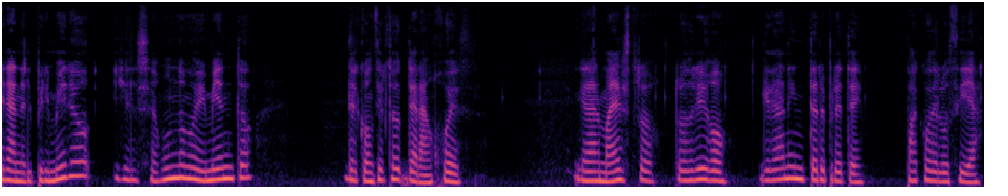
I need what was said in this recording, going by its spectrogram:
Eran el primero y el segundo movimiento del concierto de Aranjuez. Gran maestro, Rodrigo, gran intérprete, Paco de Lucía.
